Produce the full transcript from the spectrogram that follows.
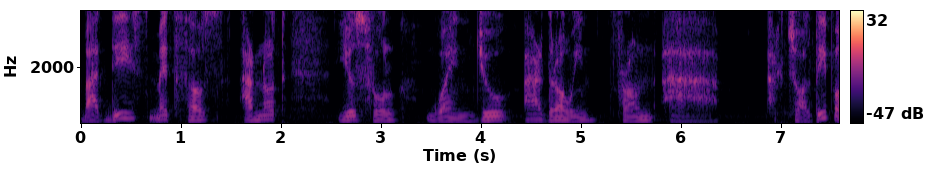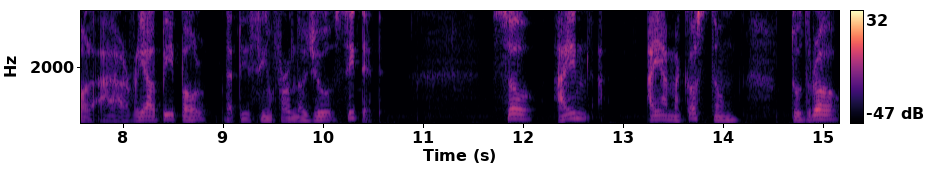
But these methods are not useful when you are drawing from uh, actual people, a real people that is in front of you seated. So I'm, I am accustomed to draw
